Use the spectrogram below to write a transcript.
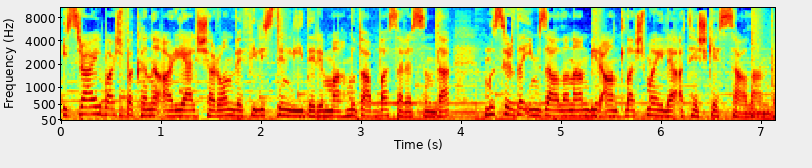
İsrail Başbakanı Ariel Sharon ve Filistin lideri Mahmut Abbas arasında Mısır'da imzalanan bir antlaşma ile ateşkes sağlandı.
